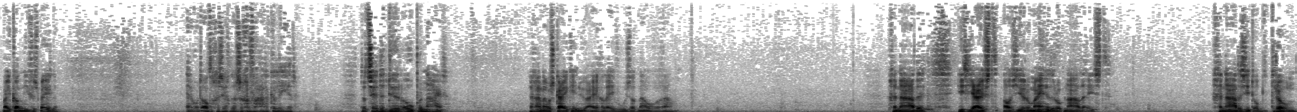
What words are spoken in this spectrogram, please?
maar je kan het niet verspelen. En er wordt altijd gezegd dat is een gevaarlijke leer. Dat zet de deur open naar. En ga nou eens kijken in uw eigen leven. Hoe is dat nou gegaan? Genade is juist, als je Romeinen erop naleest. Genade zit op de troon.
